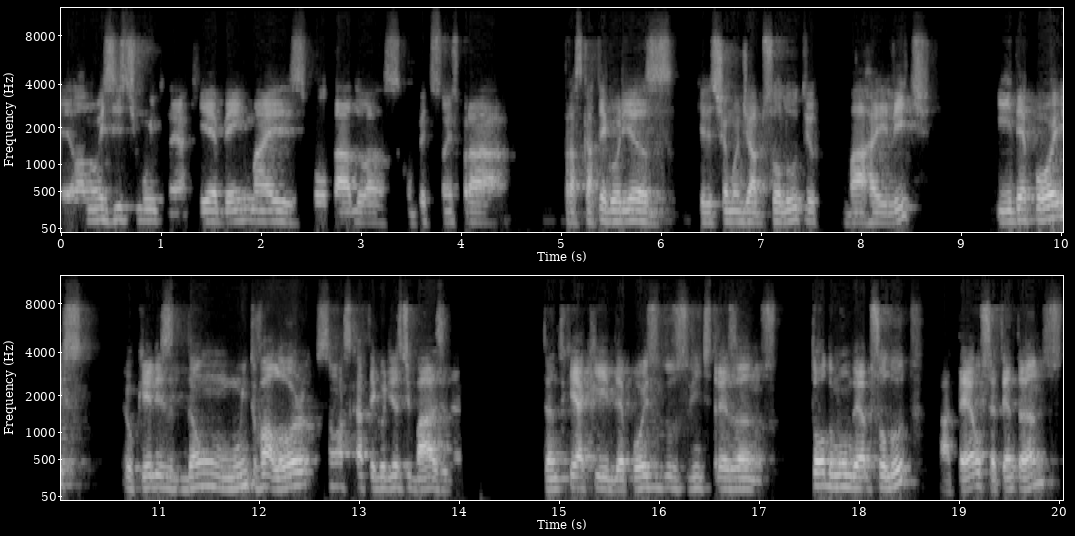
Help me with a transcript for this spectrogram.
ela não existe muito. Né? Aqui é bem mais voltado às competições para as categorias que eles chamam de absoluto barra elite. E depois, o que eles dão muito valor são as categorias de base. Né? Tanto que aqui, depois dos 23 anos, todo mundo é absoluto, até os 70 anos.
